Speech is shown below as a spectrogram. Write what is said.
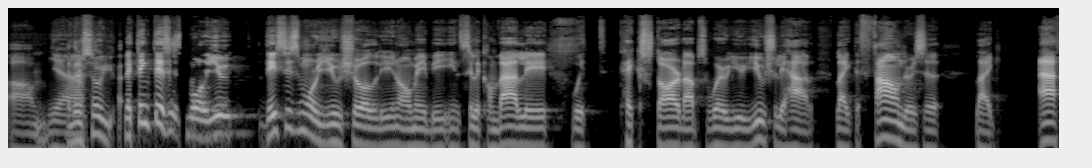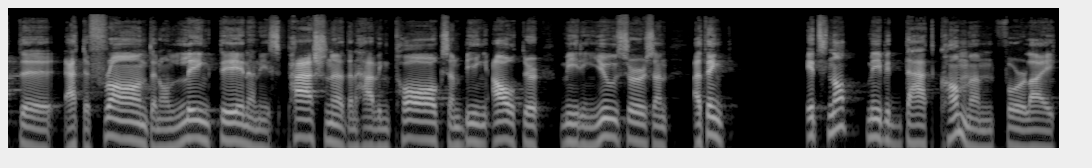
Um, yeah, they're so. I think this is more you. This is more usual, you know, maybe in Silicon Valley with tech startups where you usually have like the founder is a like at the at the front and on LinkedIn and is passionate and having talks and being out there meeting users and I think it's not maybe that common for like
